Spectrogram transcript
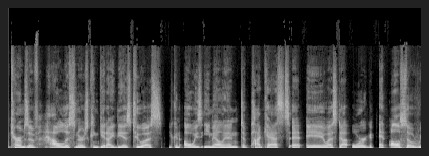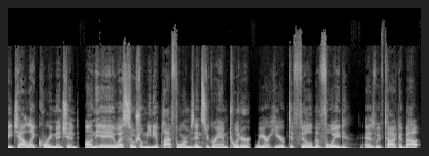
terms of how listeners can get ideas to us, you can always email in to podcasts at aaos.org and also reach out, like Corey mentioned, on the AAOS social media platforms Instagram, Twitter. We are here to fill the void, as we've talked about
